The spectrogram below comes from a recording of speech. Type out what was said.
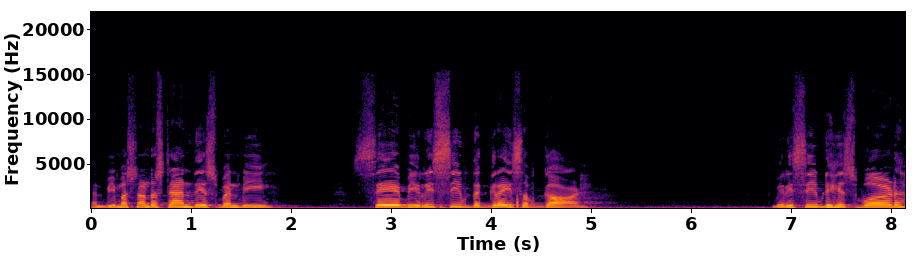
And we must understand this when we say we received the grace of God, we received His word,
